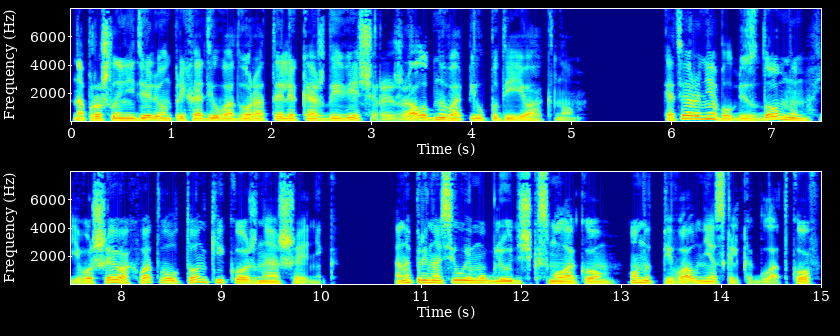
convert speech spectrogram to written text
На прошлой неделе он приходил во двор отеля каждый вечер и жалобно вопил под ее окном. Котяра не был бездомным, его шею охватывал тонкий кожный ошейник. Она приносила ему блюдечко с молоком, он отпивал несколько глотков,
